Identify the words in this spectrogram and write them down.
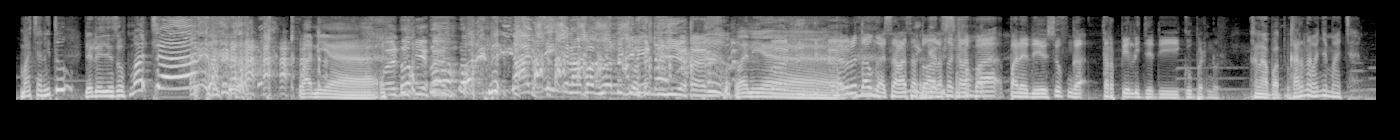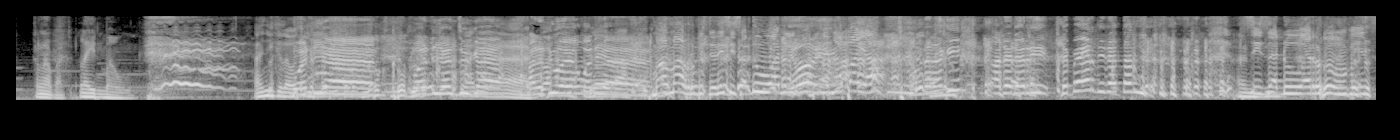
Macan itu Dede Yusuf macan. Wania. Anjing kenapa gua diginiin? Wania. Tapi lu tahu gak salah satu Nggak alasan kenapa pada De Yusuf nggak terpilih jadi gubernur? Kenapa tuh? Karena namanya macan. Kenapa tuh? Lain maung. Anjing kita Wadian Wadian juga Ada dua yang Wadian Mama Rubis dari sisa dua nih. Apa ya? Udah lagi ada dari DPR datang Sisa dua Rumpis.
